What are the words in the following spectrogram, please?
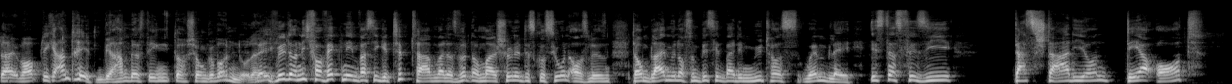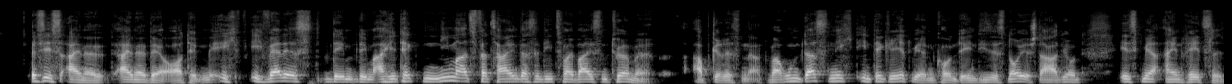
da überhaupt nicht antreten. Wir haben das Ding doch schon gewonnen, oder? Ich will doch nicht vorwegnehmen, was Sie getippt haben, weil das wird noch mal schöne Diskussion auslösen. Darum bleiben wir noch so ein bisschen bei dem Mythos Wembley. Ist das für Sie das Stadion, der Ort? Es ist eine, eine der Orte. Ich, ich werde es dem, dem Architekten niemals verzeihen, dass er die zwei weißen Türme abgerissen hat. Warum das nicht integriert werden konnte in dieses neue Stadion, ist mir ein Rätsel.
